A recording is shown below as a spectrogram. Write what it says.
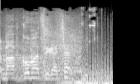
बाप को मत सिखा चल।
